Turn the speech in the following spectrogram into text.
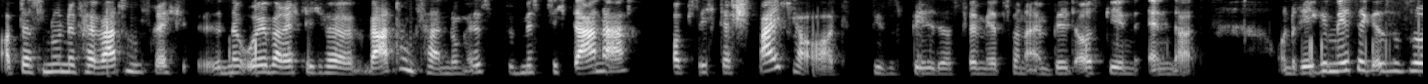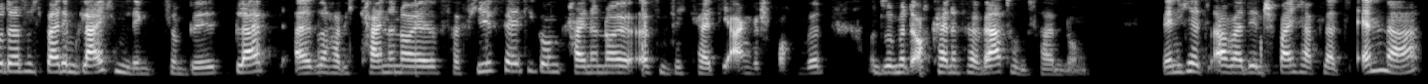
Ob das nur eine, Verwertungsrecht, eine urheberrechtliche Verwertungshandlung ist, bemisst sich danach, ob sich der Speicherort dieses Bildes, wenn wir jetzt von einem Bild ausgehen, ändert. Und regelmäßig ist es so, dass es bei dem gleichen Link zum Bild bleibt. Also habe ich keine neue Vervielfältigung, keine neue Öffentlichkeit, die angesprochen wird und somit auch keine Verwertungshandlung. Wenn ich jetzt aber den Speicherplatz ändere,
